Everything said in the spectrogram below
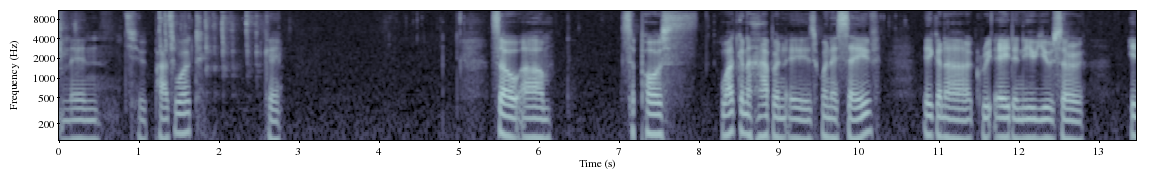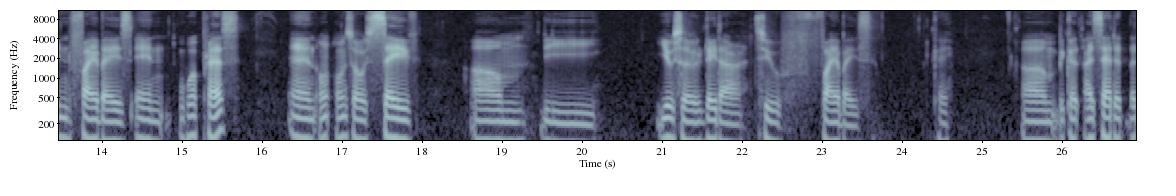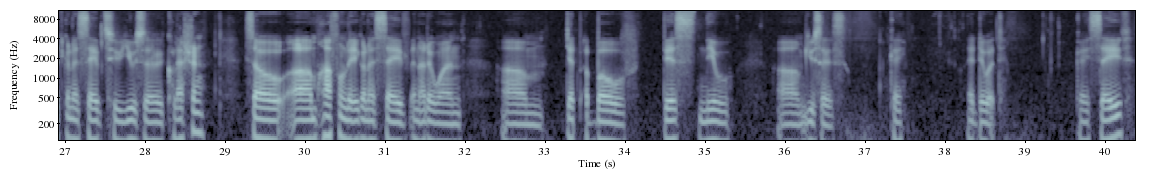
and then to password. Okay. So um, suppose what gonna happen is when I save it's gonna create a new user in Firebase in WordPress and also save um, the user data to Firebase. Okay. Um, because I said that that's gonna save to user collection so um, hopefully it's gonna save another one um, just above this new um, users. Okay let's do it. Okay save.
